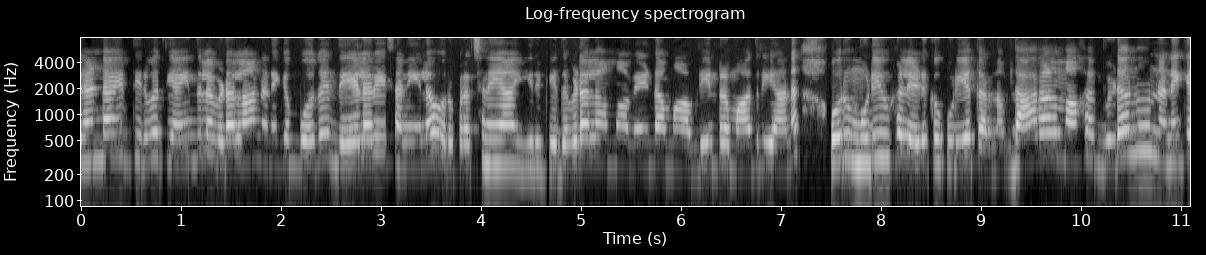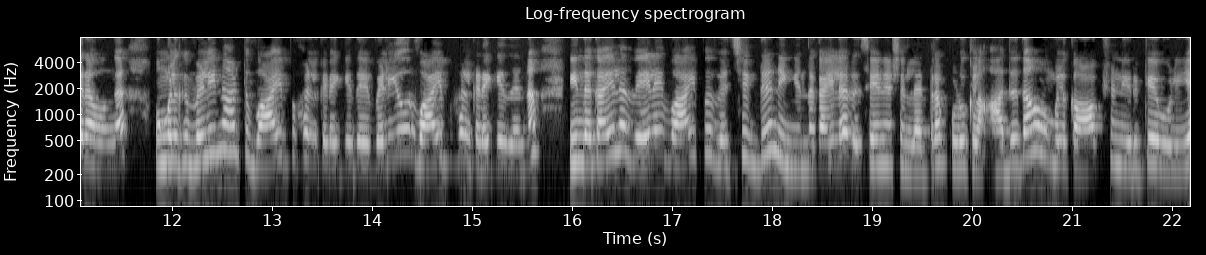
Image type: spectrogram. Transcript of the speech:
இரண்டாயிரத்தி இருபத்தி ஐந்துல விடலாம்னு நினைக்கும் போது இந்த ஏழரை சனியில ஒரு பிரச்சனையா இருக்கு. இது விடலாமா வேண்டாமா அப்படின்ற மாதிரியான ஒரு முடிவுகள் எடுக்கக்கூடிய தருணம். தாராளமாக விடணும்னு நினைக்கிறவங்க உங்களுக்கு வெளிநாட்டு வாய்ப்பு வாய்ப்புகள் கிடைக்குது வெளியூர் வாய்ப்புகள் கிடைக்குதுன்னா இந்த கையில வேலை வாய்ப்பு வச்சுக்கிட்டு நீங்க இந்த கையில ரிசைனேஷன் லெட்டரை கொடுக்கலாம். அதுதான் உங்களுக்கு ஆப்ஷன் இருக்கே ஒழிய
